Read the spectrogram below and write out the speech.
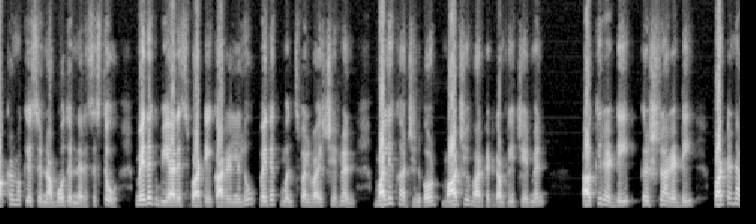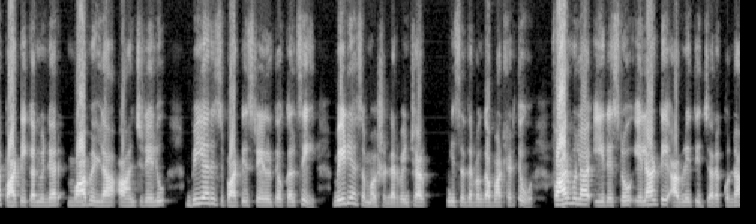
అక్రమ కేసు నమోదు నిరసిస్తూ మెదక్ బీఆర్ఎస్ పార్టీ కార్యాలయంలో Medak municipal vice chairman Mallikarjun Goud మాజీ market committee chairman Akireddy Krishnareddy పట్టణ party convener Mavilla Anjaneyulu BRS party శ్రేణులతో కలిసి మీడియా సమావేశం నిర్వహించారు. ఈ సందర్భంగా మాట్లాడుతూ ఫార్ములా ఈ రేస్లో ఎలాంటి అవినీతి జరగకుండా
